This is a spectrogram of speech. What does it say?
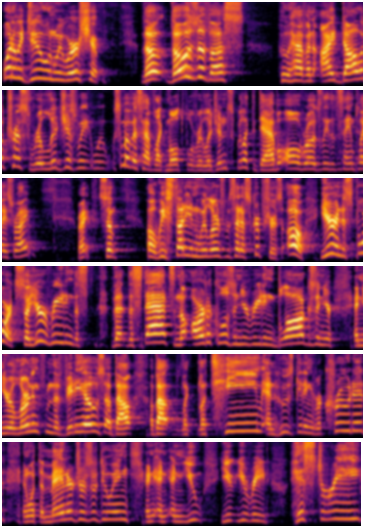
What do we do when we worship? Those of us who have an idolatrous religious, we, we, some of us have like multiple religions. We like to dabble. All roads lead to the same place, right? Right? So, oh, we study and we learn from a set of scriptures. Oh, you're into sports, so you're reading the, the, the, stats and the articles and you're reading blogs and you're, and you're learning from the videos about, about like the team and who's getting recruited and what the managers are doing. And, and, and you, you, you read history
